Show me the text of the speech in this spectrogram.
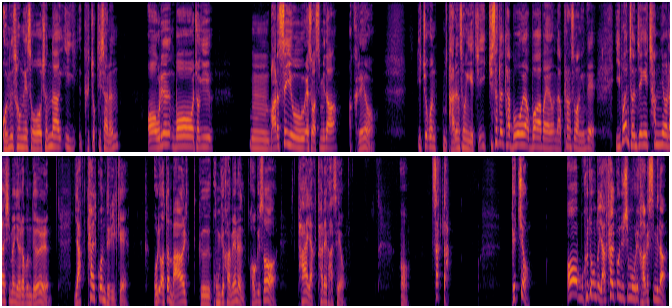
어느 성에서 오셨나, 이, 그쪽 기사는? 어, 우리는 뭐, 저기, 음, 마르세유에서 왔습니다. 아, 그래요. 이쪽은 뭐 다른 성이겠지. 이 기사들 다 모아, 모아봐요. 나 프랑스 왕인데, 이번 전쟁에 참여를 하시면 여러분들 약탈권 드릴게. 우리 어떤 마을 그 공격하면은 거기서 다 약탈해 가세요. 어, 싹 다. 됐죠? 어, 뭐 그 정도 약탈권 주시면 우리 가겠습니다.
